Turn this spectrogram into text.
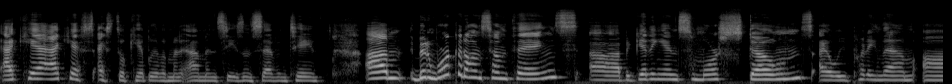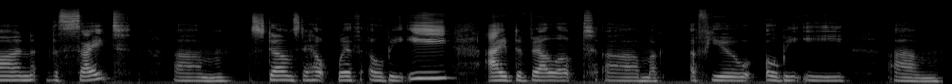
I can't. I can't. I still can't believe I'm in, I'm in season 17. Um, been working on some things. Uh, been getting in some more stones. I will be putting them on the site. Um, stones to help with OBE. I've developed um, a, a, few OBE um,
